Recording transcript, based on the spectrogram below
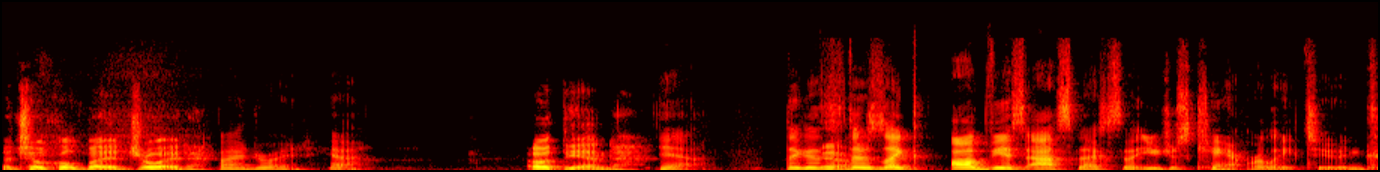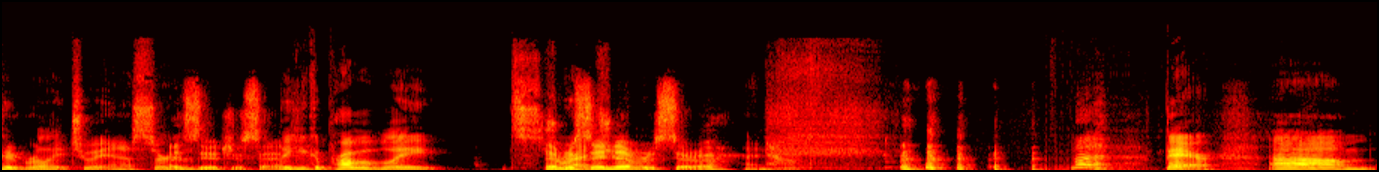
A chokehold by a droid. by a droid. Yeah. Oh, at the end. Yeah. Like it's, Yeah. there's like obvious aspects that you just can't relate to. You could relate to it in a certain i see what you're saying. like you could probably never say never, Sarah. I know. Fair. Um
